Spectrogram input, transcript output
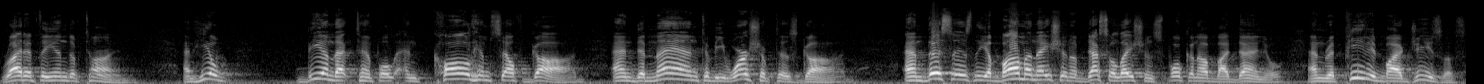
right at the end of time. And he'll be in that temple and call himself God and demand to be worshiped as God. And this is the abomination of desolation spoken of by Daniel and repeated by Jesus.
